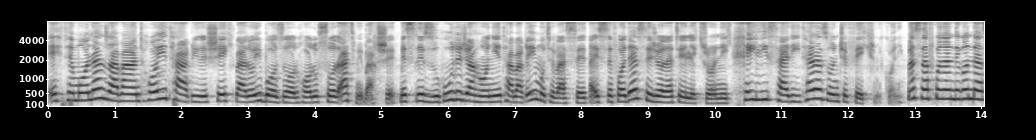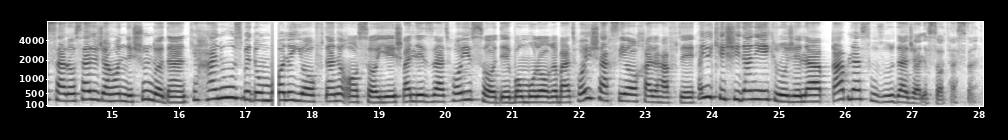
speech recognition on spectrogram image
احتمالا روندهای تغییر شکل برای بازارها رو سرعت میبخشه. مثل ظهور جهانی طبقه متوسط و استفاده از تجارت الکترونیک. خیلی سریعتر از اونچه فکر می‌کنیم. مصرف کنندگان در سراسر جهان نشون دادند که هنوز به دنبال یافتن آسایش و لذتهای ساده با مراقبتهای شخصی آخر هفته و یا کشیدن یک رژ لب قبل از حضور در جلسات هستند.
